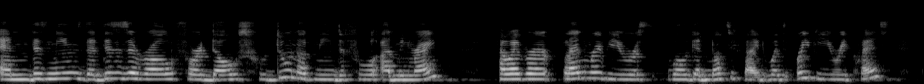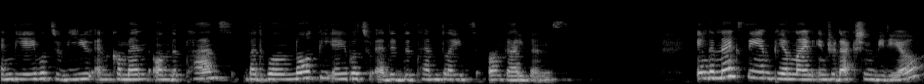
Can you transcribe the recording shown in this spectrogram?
And this means that this is a role for those who do not need the full admin rights. However, plan reviewers will get notified with review requests and be able to view and comment on the plans, but will not be able to edit the templates or guidance. In the next DMP Online introduction video,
